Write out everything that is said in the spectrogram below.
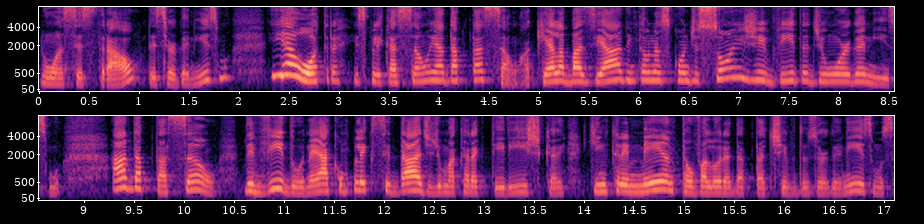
no ancestral desse organismo, e a outra explicação é adaptação, aquela baseada então nas condições de vida de um organismo. A adaptação, devido né, à complexidade de uma característica que incrementa o valor adaptativo dos organismos,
